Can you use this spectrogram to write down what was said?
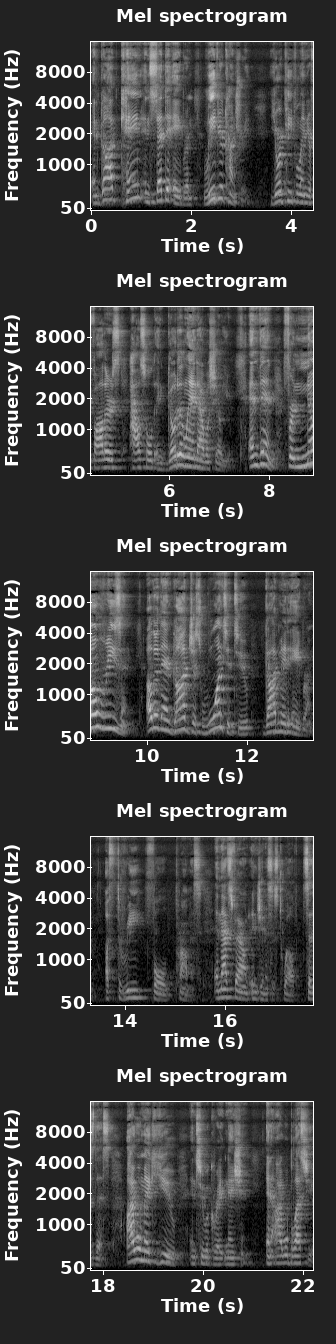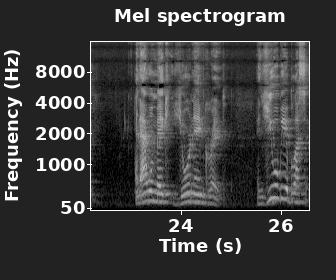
And God came and said to Abram, Leave your country, your people, and your father's household, and go to the land I will show you. And then, for no reason other than God just wanted to, God made Abram a threefold promise. And that's found in Genesis 12. It says this I will make you into a great nation, and I will bless you, and I will make your name great, and you will be a blessing.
